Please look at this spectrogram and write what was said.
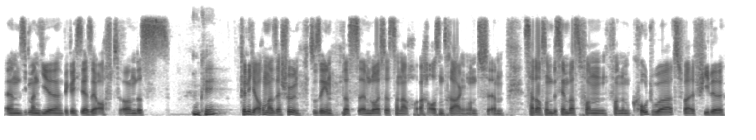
ähm, sieht man hier wirklich sehr, sehr oft. Und das okay finde ich auch immer sehr schön zu sehen, dass ähm, Leute das dann auch nach außen tragen. Und ähm, es hat auch so ein bisschen was von, von einem Codeword, weil viele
